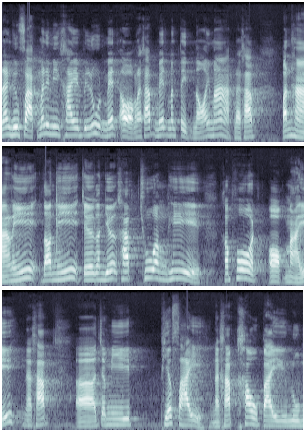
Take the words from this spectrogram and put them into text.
นั่นคือฝักไม่ได้มีใครไปรูดเม็ดออกนะครับ เม็ดมันติดน้อยมากนะครับ ปัญหานี้ตอนนี้เจอกันเยอะครับช่วงที่ข้าวโพดออกไหมนะครับอ่าจะมี พี้ยไฟนะครับเข้าไปลุม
